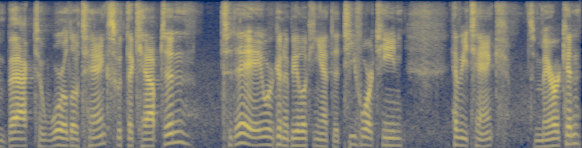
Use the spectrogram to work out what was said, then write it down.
Welcome back to World of Tanks with the Captain. Today we're going to be looking at the T-14 heavy tank. It's American,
